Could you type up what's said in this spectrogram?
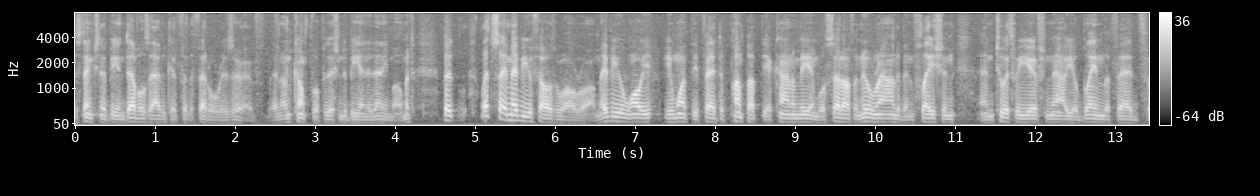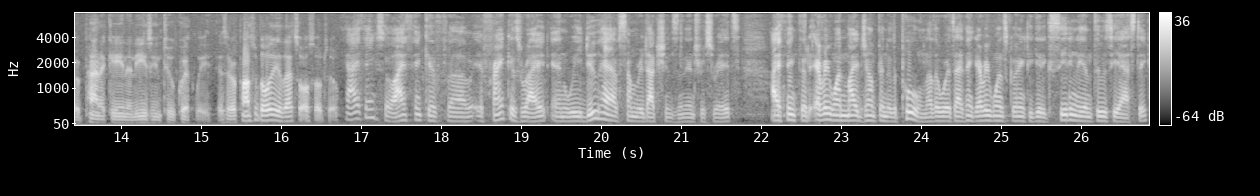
distinction of being devil's advocate for the Federal Reserve, an uncomfortable position to be in at any moment. But let's say maybe you fellows were all wrong. Maybe you want, you want the Fed to pump up the economy and we'll set off a new round of inflation, and two or three years from now you'll blame the Fed for panicking and easing too quickly. Is there a possibility that that's also true? Yeah, I think so. I think if, uh, if Frank is right and we do have some reductions in interest rates, I think that everyone might jump into the pool. In other words, I think everyone's going to get exceedingly enthusiastic,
